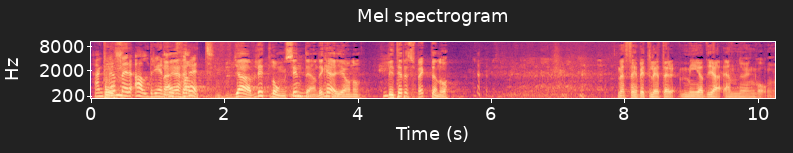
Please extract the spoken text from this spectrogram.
Han På- glömmer aldrig en Nej, han- oförrätt. Jävligt långsint är han, det kan jag ge honom. Lite respekt ändå. Nästa kapitel heter Media ännu en gång.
